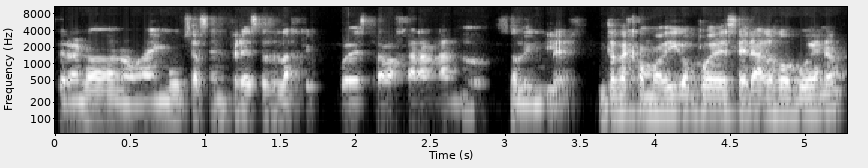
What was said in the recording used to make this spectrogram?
Pero no, no, hay muchas empresas en las que puedes trabajar hablando solo inglés. Entonces, como digo, puede ser algo bueno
